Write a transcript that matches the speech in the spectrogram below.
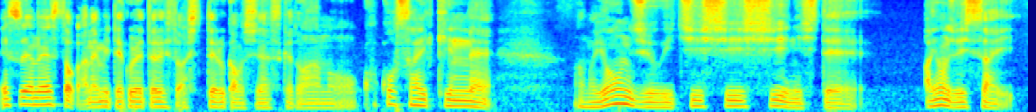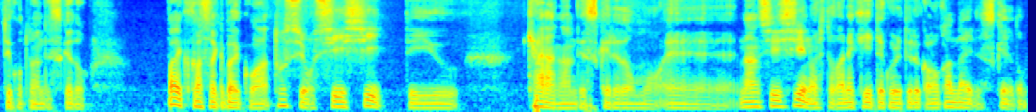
ー、SNS とかね、見てくれてる人は知ってるかもしれないですけど、あのー、ここ最近ね、あの、41cc にして、あ、41歳ってことなんですけど、バイク、川崎バイクは、都市を CC っていうキャラなんですけれども、えー、何 cc の人がね、聞いてくれてるかわかんないですけれども、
